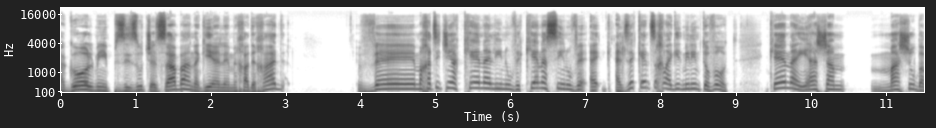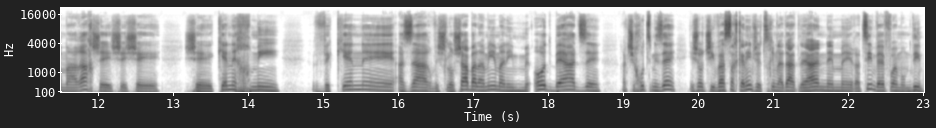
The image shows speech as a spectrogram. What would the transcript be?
הגול מפזיזות של סבא, נגיע אליהם אחד-אחד. ומחצית שנייה כן עלינו וכן עשינו, ועל זה כן צריך להגיד מילים טובות. כן היה שם משהו במערך שכן החמיא וכן uh, עזר, ושלושה בלמים, אני מאוד בעד זה, רק שחוץ מזה, יש עוד שבעה שחקנים שצריכים לדעת לאן הם uh, רצים ואיפה הם עומדים.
